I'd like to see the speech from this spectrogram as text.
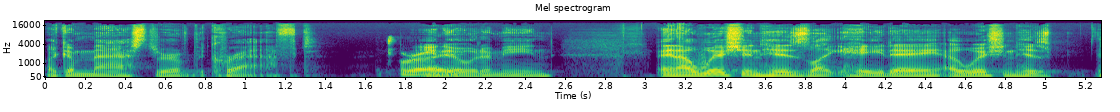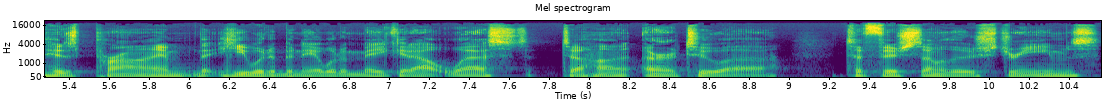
like a master of the craft. Right. You know what I mean? And I wish in his like heyday, I wish in his his prime that he would have been able to make it out west to hunt or to uh to fish some of those streams.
